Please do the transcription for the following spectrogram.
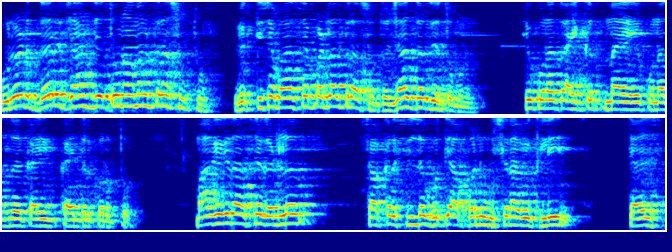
उलट दर जास्त देतो ना आम्हाला त्रास होतो. व्यक्तीच्या बाळासाहेब पडला त्रास होतो जास्त दर देतो म्हणून. हे कोणाचं ऐकत नाही हे कोणाचं काही काही तर करतो. मागे एकदा असं घडलं साखर शिल्लक होती आपण उशिरा विकली त्यावेळेस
